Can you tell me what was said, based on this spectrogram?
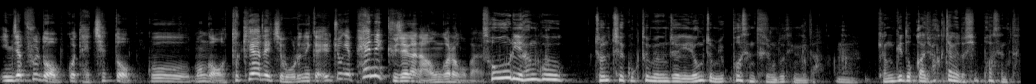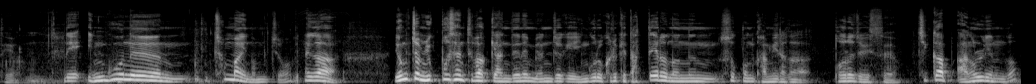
인재풀도 없고 대책도 없고 뭔가 어떻게 해야 될지 모르니까 일종의 패닉 규제가 나온 거라고 봐요. 서울이 한국 전체 국토 면적의 0.6% 정도 됩니다. 경기도까지 확장해도 10% 돼요. 근데 인구는 천만이 넘죠. 그러니까 0.6%밖에 안 되는 면적의 인구를 그렇게 다 때려 넣는 수도권 가미라가 벌어져 있어요. 집값 안 올리는 거?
